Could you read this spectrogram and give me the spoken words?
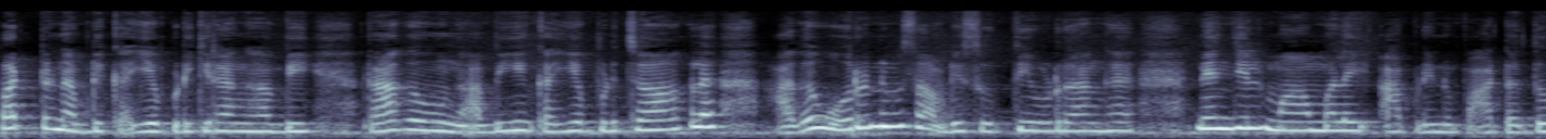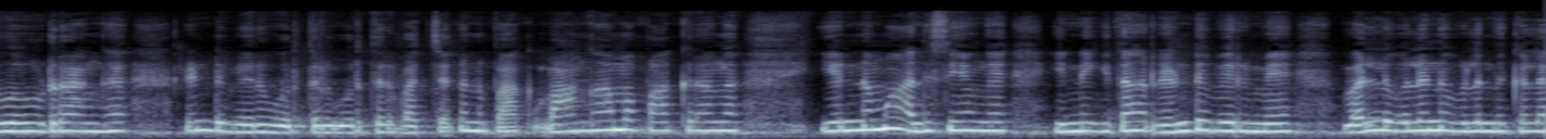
பட்டுன்னு அப்படி கையை பிடிக்கிறாங்க அபி. ராகவன் அபியும் கையை பிடிச்சாக்கல அதை ஒரு நிமிஷம் அப்படி சுற்றி விடுறாங்க. நெஞ்சில் மாமலை அப்படின்னு பாட்டை தூவ விடுறாங்க. ரெண்டு பேரும் ஒருத்தர் ஒருத்தர் வச்சக்கன்னு பார்க்க வாங்காமல் பார்க்குறாங்க என்னமோ அதிசயங்க. இன்றைக்கி தான் ரெண்டு பேருமே வல்லு வல்லுன்னு விழுந்துக்கல.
